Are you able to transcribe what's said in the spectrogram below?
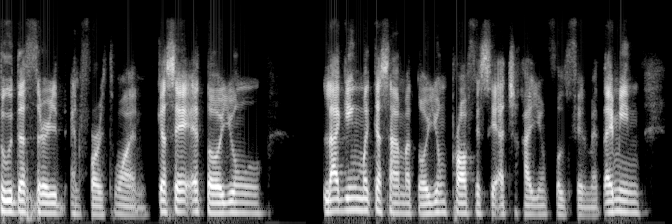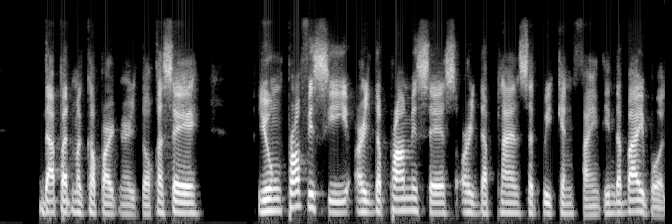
to the third and fourth one. Kasi ito yung laging magkasama to, yung prophecy at saka yung fulfillment. I mean, dapat magka-partner to kasi yung prophecy are the promises or the plans that we can find in the Bible.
